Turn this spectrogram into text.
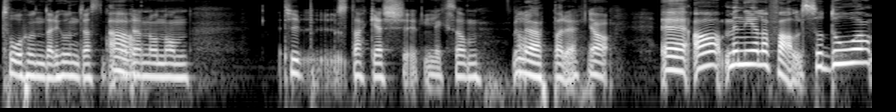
två hundar i hundrastgården och någon Typ stackars liksom... Ja, löpare. ja. Eh, ja, men i alla fall, så då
